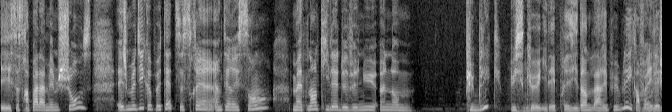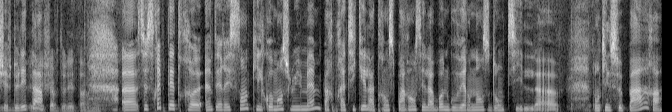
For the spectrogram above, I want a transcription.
et ce sera pas la même chose. Et je me dis que peut-être ce serait intéressant Maintenant qu'il est devenu un homme public, puisqu'il mhm. est président de la République, enfin il est chef de l'État. chef de l'État. Euh, ce serait peut-être euh, intéressant qu'il commence lui-même par pratiquer la transparence et la bonne gouvernance dont il, euh, dont il se part,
